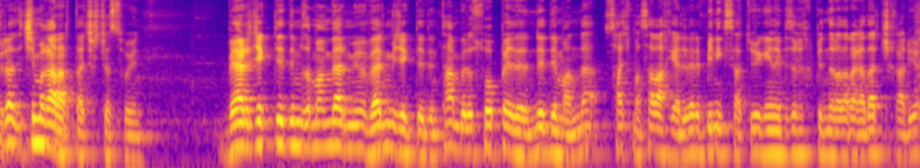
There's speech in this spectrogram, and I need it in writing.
Biraz içimi kararttı açıkçası oyun. Verecek dediğim zaman vermiyor. Vermeyecek dedim. Tam böyle sohbet edelim dediğim anda saçma salak yerlere 1000x satıyor. Gene bizi 40 bin liralara kadar çıkarıyor.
